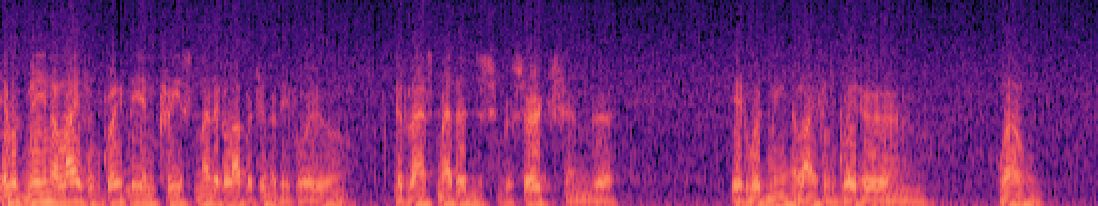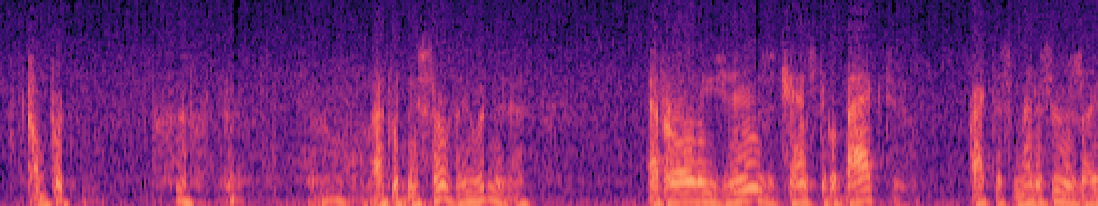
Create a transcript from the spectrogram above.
It would mean a life of greatly increased medical opportunity for you. Advanced methods, research, and uh, it would mean a life of greater Well, comfort. That would be something, wouldn't it? Huh? After all these years, a chance to go back to practice medicine as I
